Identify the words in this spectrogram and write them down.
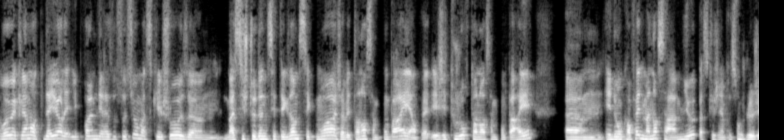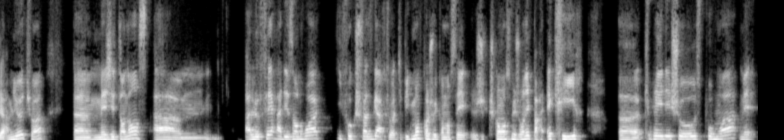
ouais, ouais, clairement. D'ailleurs, les, problèmes des réseaux sociaux, moi, c'est quelque chose, euh, bah, si je te donne cet exemple, c'est que moi, j'avais tendance à me comparer, en fait, et j'ai toujours tendance à me comparer. Euh, et donc, en fait, maintenant, ça va mieux parce que j'ai l'impression que je le gère mieux, tu vois. mais j'ai tendance à, à le faire à des endroits il faut que je fasse gaffe. Tu vois, typiquement, quand je vais commencer, je, commence mes journées par écrire, euh, créer des choses pour moi, mais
